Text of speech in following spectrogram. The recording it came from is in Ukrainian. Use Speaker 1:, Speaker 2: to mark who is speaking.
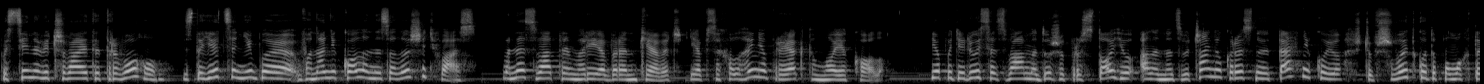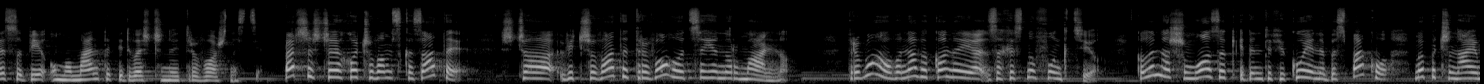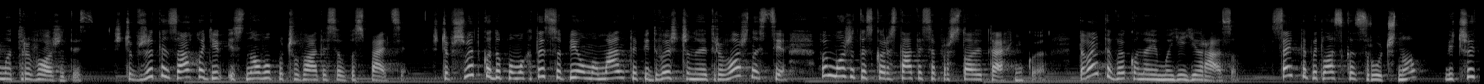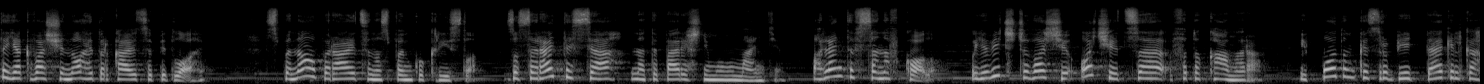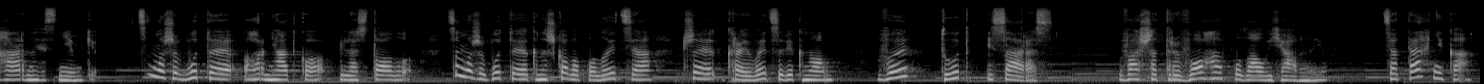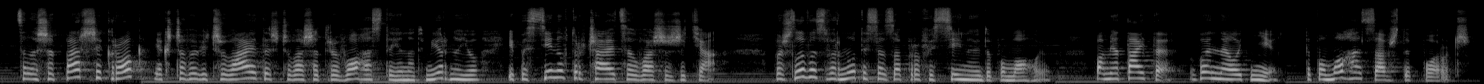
Speaker 1: Постійно відчуваєте тривогу? Здається, ніби вона ніколи не залишить вас. Мене звати Марія Баранкевич, я психологиня проєкту Моє коло. Я поділюся з вами дуже простою, але надзвичайно корисною технікою, щоб швидко допомогти собі у моменти підвищеної тривожності. Перше, що я хочу вам сказати, що відчувати тривогу це є нормально. Тривога вона виконує захисну функцію. Коли наш мозок ідентифікує небезпеку, ми починаємо тривожитись, щоб вжити заходів і знову почуватися в безпеці. Щоб швидко допомогти собі у моменти підвищеної тривожності, ви можете скористатися простою технікою. Давайте виконаємо її разом. Сядьте, будь ласка, зручно, відчуйте, як ваші ноги торкаються підлоги. Спина опирається на спинку крісла. Зосередьтеся на теперішньому моменті. Огляньте все навколо. Уявіть, що ваші очі це фотокамера, і подумки зробіть декілька гарних знімків. Це може бути горнятко біля столу, це може бути книжкова полиця чи краєвид за вікном. Ви тут і зараз. Ваша тривога була уявною. Ця техніка це лише перший крок, якщо ви відчуваєте, що ваша тривога стає надмірною і постійно втручається у ваше життя. Важливо звернутися за професійною допомогою. Пам'ятайте, ви не одні, допомога завжди поруч.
